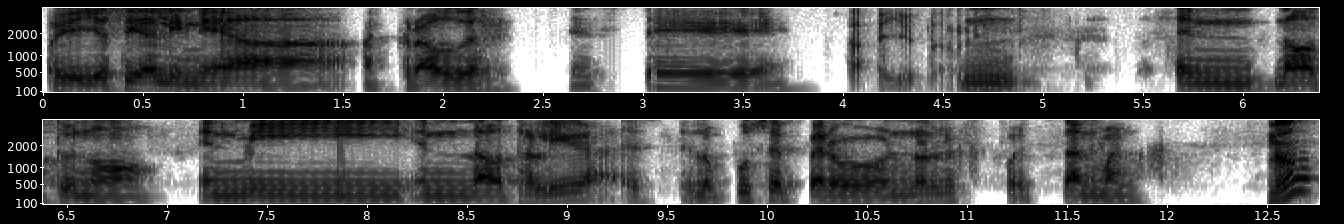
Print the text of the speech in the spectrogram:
Oye, yo sí alineé a, a Crowder. Este, Ah, yo también. en, no, tú no. En mi, en la otra liga, este, lo puse, pero no le fue tan mal. ¿No?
